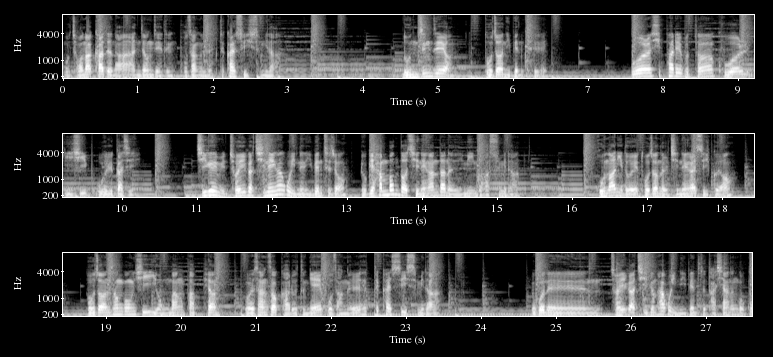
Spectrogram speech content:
뭐 전화카드나 안정제 등 보상을 획득할 수 있습니다. 논증 재현, 도전 이벤트 9월 18일부터 9월 25일까지 지금 저희가 진행하고 있는 이벤트죠. 요게 한 번 더 진행한다는 의미인 것 같습니다. 고난이도의 도전을 진행할 수 있고요. 도전 성공 시 욕망 파편, 월상석 가루 등의 보상을 획득할 수 있습니다. 요거는 저희가 지금 하고 있는 이벤트 다시 하는 거고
